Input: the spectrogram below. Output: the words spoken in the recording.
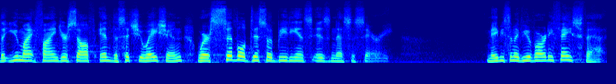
that you might find yourself in the situation where civil disobedience is necessary. Maybe some of you have already faced that.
